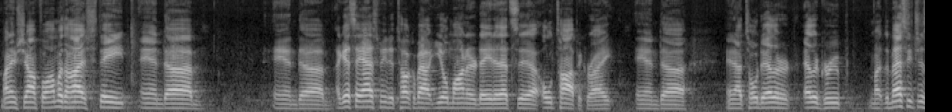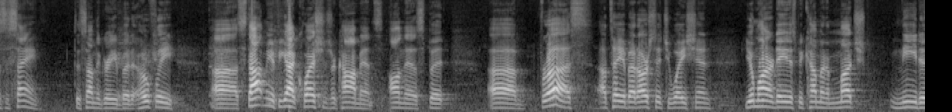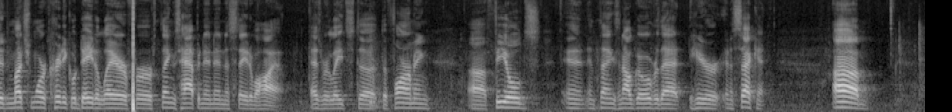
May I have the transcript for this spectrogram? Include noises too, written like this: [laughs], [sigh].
My name's John Fulton. I'm with Ohio State, and um, and uh, I guess they asked me to talk about yield monitor data. That's the old topic, right? And uh, and I told the other other group my, the message is the same to some degree, but hopefully uh, stop me if you got questions or comments on this. But um, for us, I'll tell you about our situation. Yield monitor data is becoming a much needed, much more critical data layer for things happening in the state of Ohio as relates to, to farming, uh, fields, and, and, things, and I'll go over that here in a second. Um,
